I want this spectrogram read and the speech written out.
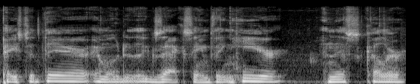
paste it there and we'll do the exact same thing here in this color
